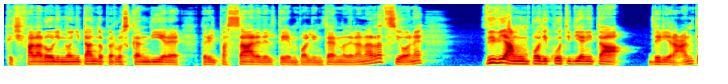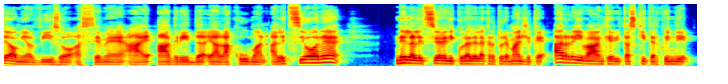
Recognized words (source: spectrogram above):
che ci fa la Rowling ogni tanto per lo scandire, per il passare del tempo all'interno della narrazione. Viviamo un po' di quotidianità delirante, a mio avviso, assieme a Hagrid e alla Kuman a lezione. Nella lezione di cura delle creature magiche arriva anche Rita Skeeter, quindi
